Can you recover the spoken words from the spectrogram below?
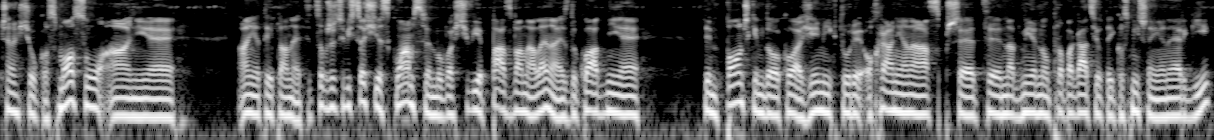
częścią kosmosu, a nie a nie tej planety. Co w rzeczywistości jest kłamstwem, bo właściwie pas Van Allena jest dokładnie tym pączkiem dookoła Ziemi, który ochrania nas przed nadmierną propagacją tej kosmicznej energii,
